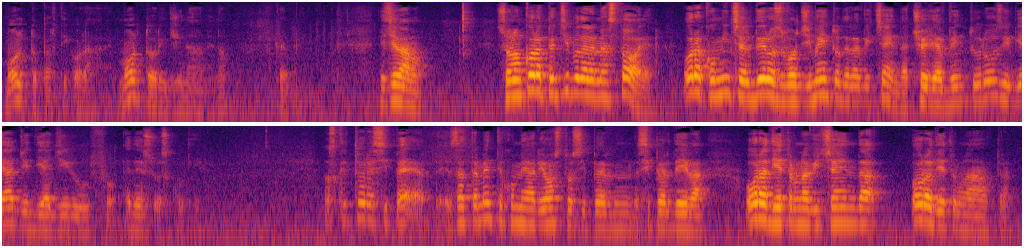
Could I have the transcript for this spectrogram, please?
Molto particolare molto originale, no? Dicevamo, sono ancora al principio della mia storia, ora comincia il vero svolgimento della vicenda, cioè gli avventurosi viaggi di Agilulfo e del suo scudiero. Lo scrittore si perde, esattamente come Ariosto si, per, si perdeva, ora dietro una vicenda, ora dietro un'altra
